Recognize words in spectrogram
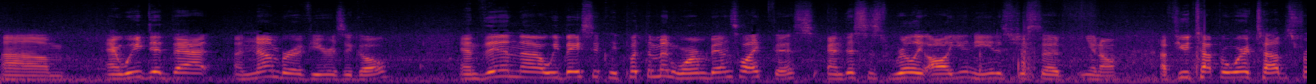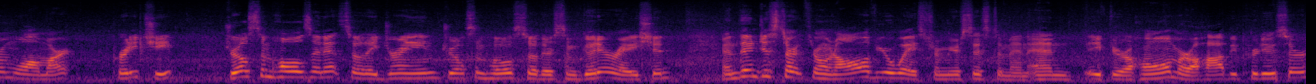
Um, and we did that a number of years ago. And then uh, we basically put them in worm bins like this, and this is really all you need. It's just a, you know, a few Tupperware tubs from Walmart, pretty cheap. Drill some holes in it so they drain, drill some holes so there's some good aeration, and then just start throwing all of your waste from your system in. And if you're a home or a hobby producer,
